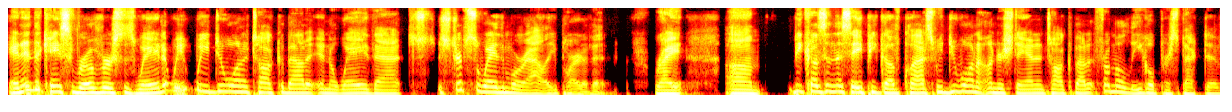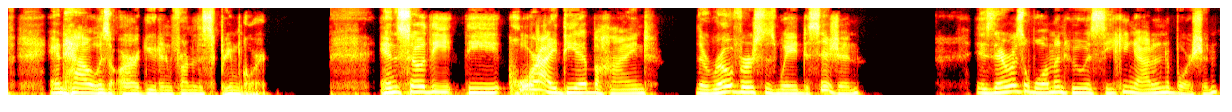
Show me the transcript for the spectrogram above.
And in the case of Roe versus Wade, we, we do want to talk about it in a way that strips away the morality part of it, right? Um, because in this AP Gov class, we do want to understand and talk about it from a legal perspective and how it was argued in front of the Supreme Court. And so the the core idea behind the Roe versus Wade decision is there was a woman who was seeking out an abortion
